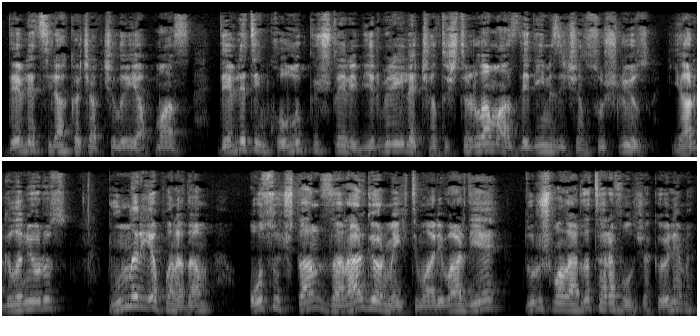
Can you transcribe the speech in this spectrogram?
devlet silah kaçakçılığı yapmaz, devletin kolluk güçleri birbiriyle çatıştırılamaz dediğimiz için suçluyuz, yargılanıyoruz. Bunları yapan adam o suçtan zarar görme ihtimali var diye duruşmalarda taraf olacak öyle mi?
